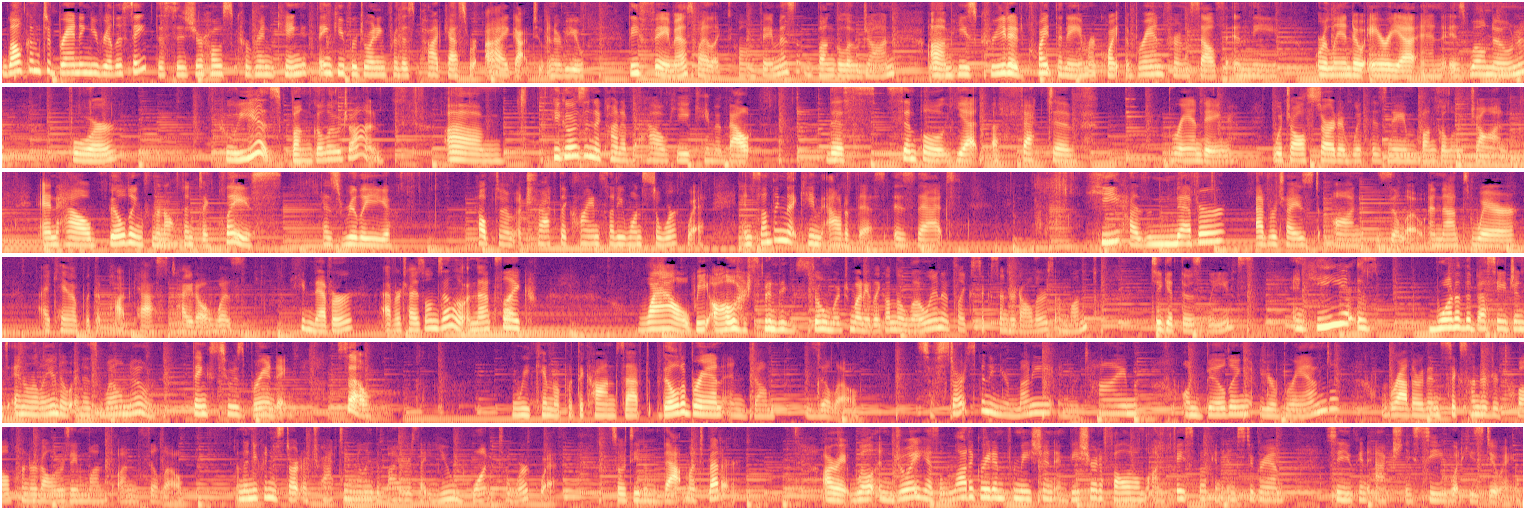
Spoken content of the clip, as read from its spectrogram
Welcome to Branding You Real Estate. This is your host, Corinne King. Thank you for joining for this podcast where I got to interview the famous, what I like to call him famous, Bungalow John. Um, he's created quite the name or quite the brand for himself in the Orlando area and is well known for who he is, Bungalow John. Um, he goes into kind of how he came about this simple yet effective branding which all started with his name, Bungalow John, and how building from an authentic place has really helped him attract the clients that he wants to work with. And something that came out of this is that he has never advertised on Zillow, and that's where I came up with the podcast title was he never advertised on Zillow. And that's like wow, we all are spending so much money. Like on the low end, it's like $600 a month to get those leads. And he is one of the best agents in Orlando and is well known thanks to his branding. So, we came up with the concept build a brand and dump Zillow. So, start spending your money and your time on building your brand rather than $600 to $1,200 a month on Zillow. And then you can start attracting really the buyers that you want to work with. So, it's even that much better. All right, well, enjoy. He has a lot of great information, and be sure to follow him on Facebook and Instagram so you can actually see what he's doing.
